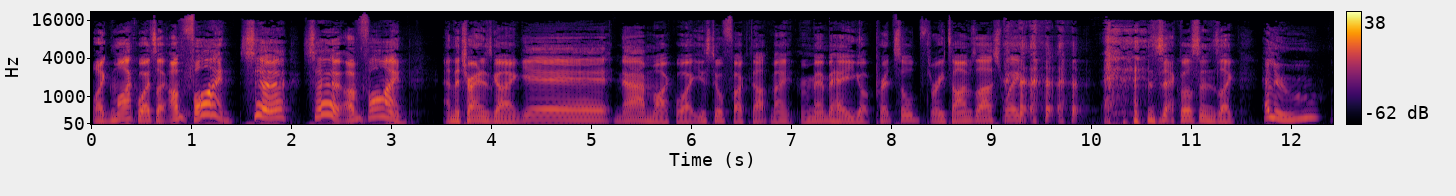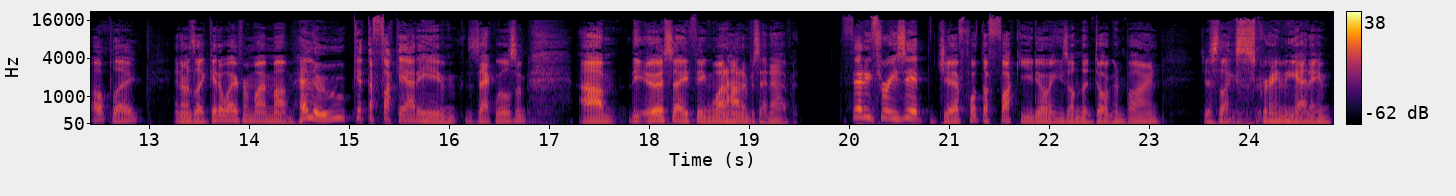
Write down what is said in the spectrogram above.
like Mike White's like, I'm fine, sir, sir, I'm fine. And the trainer's going, Yeah, nah, Mike White, you're still fucked up, mate. Remember how you got pretzeled three times last week? and Zach Wilson's like, Hello, I'll play. And I was like, Get away from my mum. Hello, get the fuck out of here, Zach Wilson. Um, the Irsay thing 100% happened. 33 zip, Jeff, what the fuck are you doing? He's on the dog and bone, just like screaming at him.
